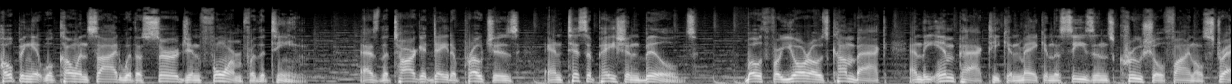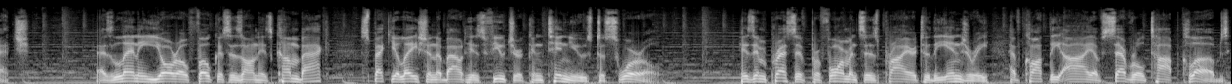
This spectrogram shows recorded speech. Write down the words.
hoping it will coincide with a surge in form for the team. As the target date approaches, anticipation builds, both for Yoro's comeback and the impact he can make in the season's crucial final stretch. As Leny Yoro focuses on his comeback, speculation about his future continues to swirl. His impressive performances prior to the injury have caught the eye of several top clubs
